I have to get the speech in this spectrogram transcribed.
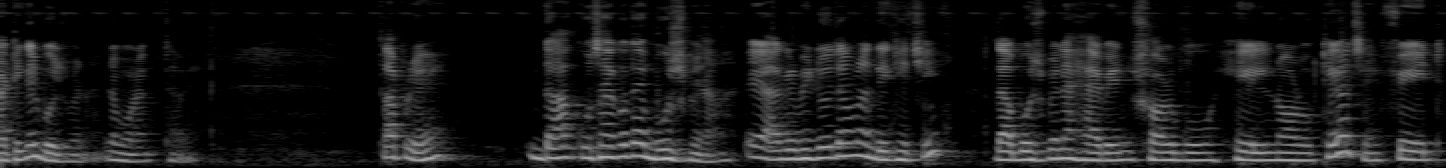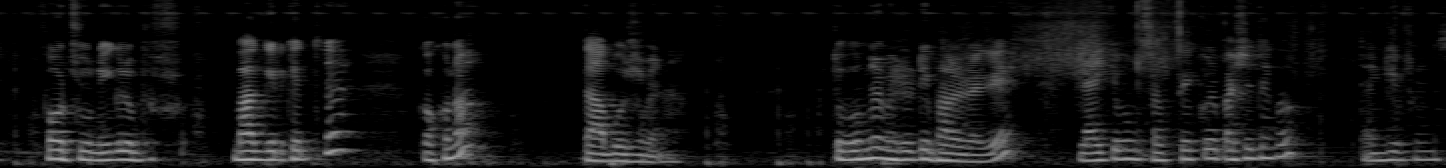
আর্টিকেল বসবে না, এটা মনে রাখতে হবে। তারপরে, দা কোথায় কোথায় বসবে না? এর আগের ভিডিওতে আমরা দেখেছি, দা বসবে না হ্যাভেন স্বর্গ হেল নরক, ঠিক আছে? ফেট ফরচুন এগুলো ভাগ্যের ক্ষেত্রে কখনো দা বসবে না। তো বন্ধুরা ভিডিওটি ভালো লাগে লাইক এবং সাবস্ক্রাইব করে পাশে দেখো থ্যাংক ইউ ফ্রেন্ডস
